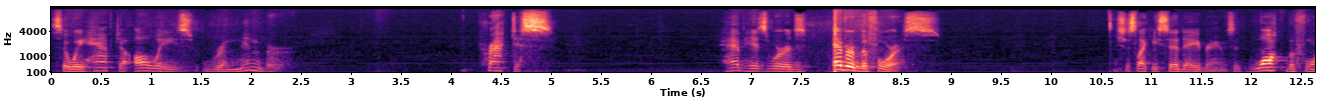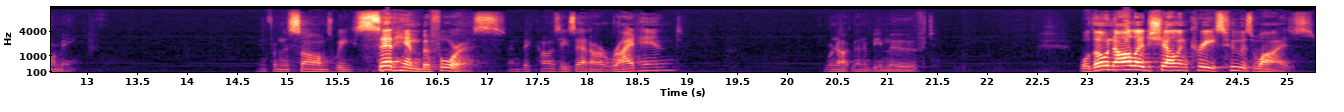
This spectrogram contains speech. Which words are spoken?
So we have to always remember, practice have his words ever before us. It's just like he said to Abraham, he said, Walk before me. And from the Psalms, we set him before us. And because he's at our right hand, we're not going to be moved. Well, though knowledge shall increase, who is wise?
